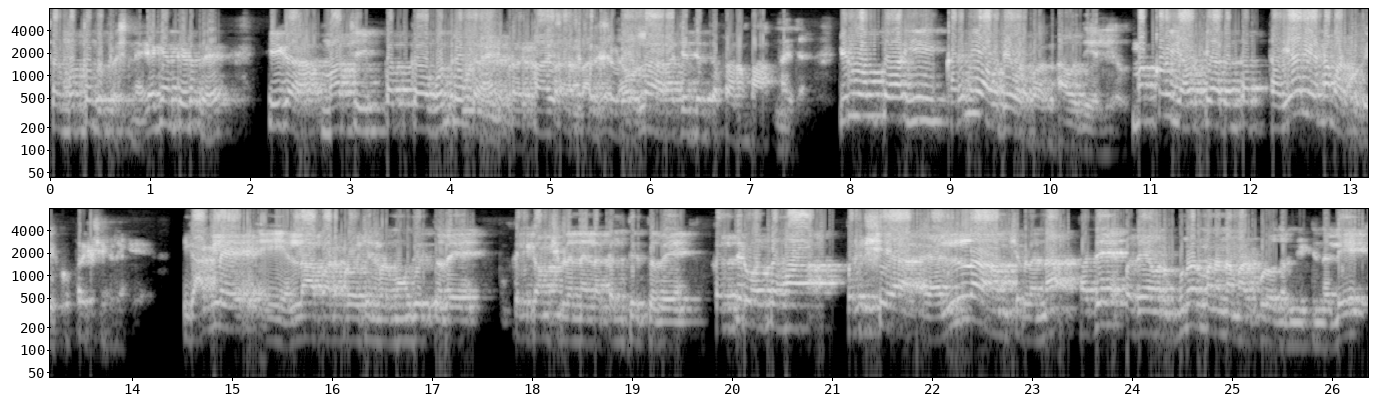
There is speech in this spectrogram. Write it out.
ಸರ್ ಮತ್ತೊಂದು ಪ್ರಶ್ನೆ. ಹೇಗೆ ಅಂತ ಹೇಳಿದ್ರೆ ಈಗ ಮಾರ್ಚ್ ಇಪ್ಪತ್ತ ಒಂದರಿಂದ ಎಲ್ಲ ರಾಜ್ಯಾದ್ಯಂತ ಪ್ರಾರಂಭ ಆಗ್ತಾ ಇದೆ. ಇರುವಂತ ಈ ಕಡಿಮೆ ಅವಧಿಯ ಒಳಭಾಗ. ಅವಧಿಯಲ್ಲಿ ಮಕ್ಕಳು ಯಾವ ಆದಂತ ತಯಾರಿಯನ್ನ ಮಾಡ್ಕೋಬೇಕು ಪರೀಕ್ಷೆಗಳಿಗೆ? ಈಗಾಗ್ಲೇ ಈ ಎಲ್ಲಾ ಪಾಠ ಪ್ರವಚನಗಳು ಮುಗಿದಿರ್ತವೆ ಕಲಿಕಾಂಶಗಳನ್ನೆಲ್ಲ ಕಲ್ತಿರ್ತವೆ ಕಲ್ತಿರುವಂತಹ ಪರೀಕ್ಷೆಯ ಎಲ್ಲ ಅಂಶಗಳನ್ನ ಪದೇ ಪದೇ ಅವನು ಪುನರ್ಮನನ ಮಾಡ್ಕೊಳ್ಳೋದ್ರ ನಿಟ್ಟಿನಲ್ಲಿ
